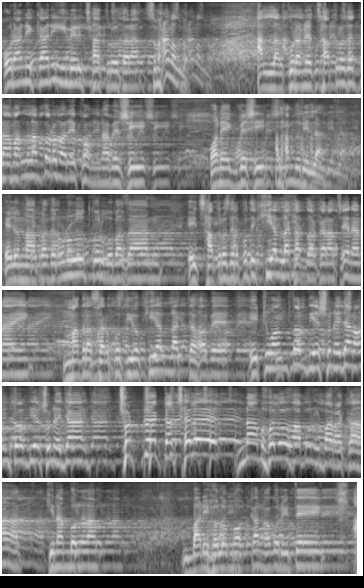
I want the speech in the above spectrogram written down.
কোরআনে কারিমের ছাত্র তারা। সুবহানাল্লাহ। আল্লাহর কোরআনের ছাত্রদের দাম আল্লাহর দরবারে কম না বেশি? অনেক বেশি, আলহামদুলিল্লাহ। এই জন্য আপনাদের অনুরোধ করব, বাজান, এই ছাত্রদের প্রতি খেয়াল রাখার দরকার আছে না নাই? মাদ্রাসার প্রতিও খেয়াল রাখতে হবে। একটু অন্তর দিয়ে শুনে যান, অন্তর দিয়ে শুনে যান। ছোট্ট একটা ছেলে, নাম হলো আবুল বারাকাত। কি নাম বললাম? বাড়ি হলো মক্কা নগরীতে।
